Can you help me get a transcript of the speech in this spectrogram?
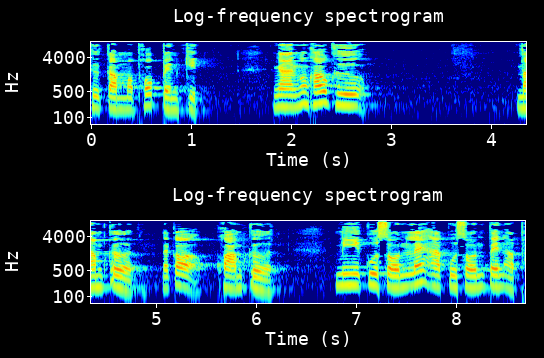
คือกรรมมาพบเป็นกิจ งานของเขาคือนำเกิดแล้วก็ความเกิด มีกุศลและอกุศลเป็นอัพ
